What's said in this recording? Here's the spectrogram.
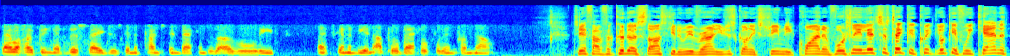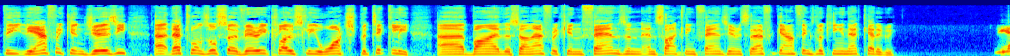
They were hoping that this stage was going to punch them back into the overall lead. That's going to be an uphill battle for them from now. Jeff, if I could just ask you to move around, you've just gone extremely quiet, unfortunately. Let's just take a quick look, if we can, at the, the African jersey. Uh, that one's also very closely watched, particularly uh, by the South African fans and, and cycling fans here in South Africa. How things looking in that category? The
